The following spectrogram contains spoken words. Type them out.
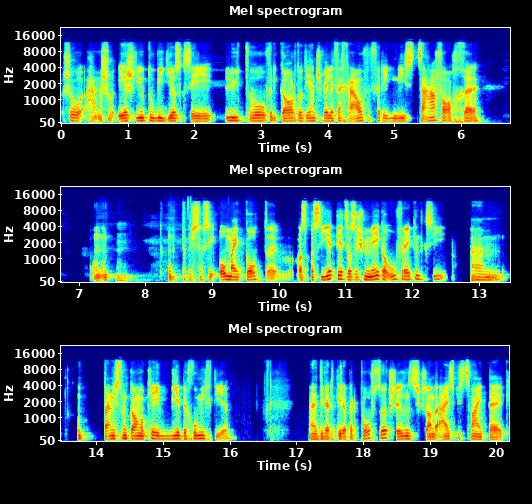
schon, haben wir schon erste YouTube-Videos gesehen, Leute, die für Ricardo, die haben schon verkaufen für irgendwie das Zehnfache. Und, und, mhm. und da bist du so gewesen, oh mein Gott, äh, was passiert jetzt? Also es war mega aufregend. Gewesen. Ähm, und dann ist es darum gegangen, okay, wie bekomme ich die? Äh, die werden dir per Post zugestellt und es ist gestanden eins bis zwei Tage.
